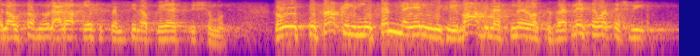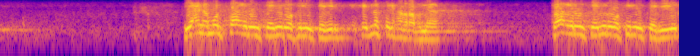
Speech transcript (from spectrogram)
الاوصاف نقول عليها قياس التمثيل أو قياس الشمول. هو اتفاق المسميين في بعض الأسماء والصفات ليس هو التشبيه يعني نقول طائر كبير وفيل كبير النفس اللي إحنا ضربناه. طائر كبير وفيل كبير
